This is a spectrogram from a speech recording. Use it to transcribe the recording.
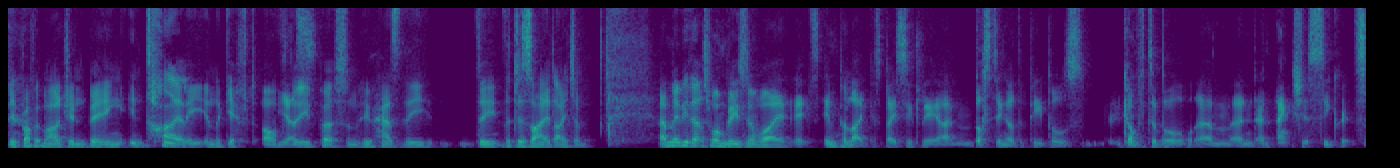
the profit margin being entirely in the gift of Yes. the person who has the, the, the desired item. And maybe that's one reason why it's impolite, because basically I'm busting other people's comfortable um, and, and anxious secrets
